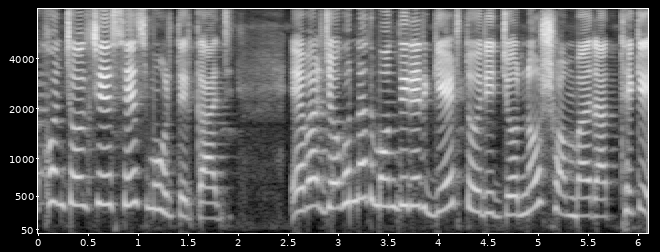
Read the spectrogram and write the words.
এখন চলছে শেষ মুহূর্তের কাজ। এবার জগন্নাথ মন্দিরের গেট তৈরির জন্য সোমবার রাত থেকে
